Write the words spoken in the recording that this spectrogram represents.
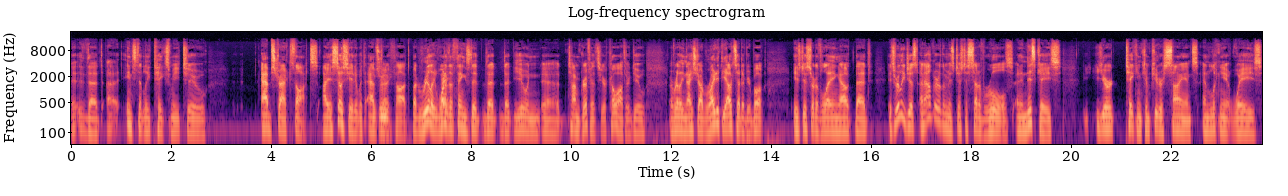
uh, that uh, instantly takes me to abstract thoughts. I associate it with abstract mm-hmm. thoughts, but really one right. of the things that that that you and uh, Tom Griffiths, your co-author, do a really nice job right at the outset of your book is just sort of laying out that it's really just an algorithm is just a set of rules, and in this case, you're taking computer science and looking at ways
